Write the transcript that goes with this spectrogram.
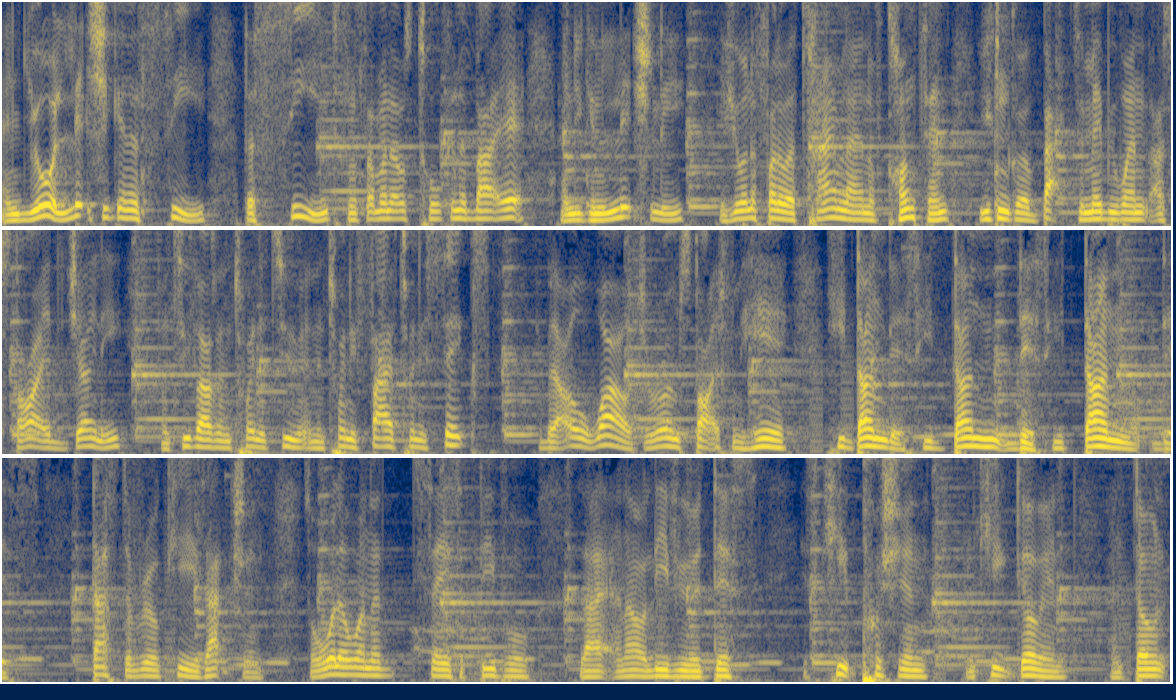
and you're literally gonna see the seed from someone else talking about it. And you can literally, if you want to follow a timeline of content, you can go back to maybe when I started the journey from 2022 and then 25, 26 You'd be like, oh wow, Jerome started from here. He done this. He done this. He done this. That's the real key is action. So all I want to say to people, like, and I'll leave you with this, is keep pushing and keep going, and don't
